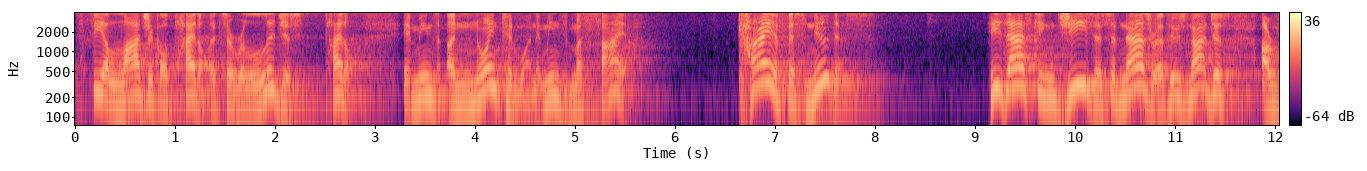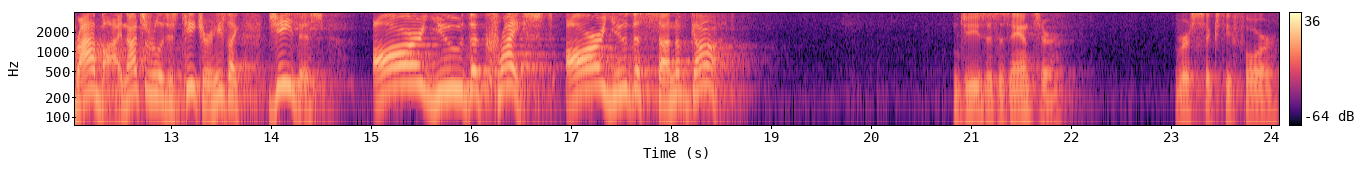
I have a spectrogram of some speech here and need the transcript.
theological title, it's a religious title. It means anointed one, it means Messiah. Caiaphas knew this. He's asking Jesus of Nazareth, who's not just a rabbi, not just a religious teacher, he's like, Jesus, are you the Christ? Are you the Son of God? Jesus' answer Verse 64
